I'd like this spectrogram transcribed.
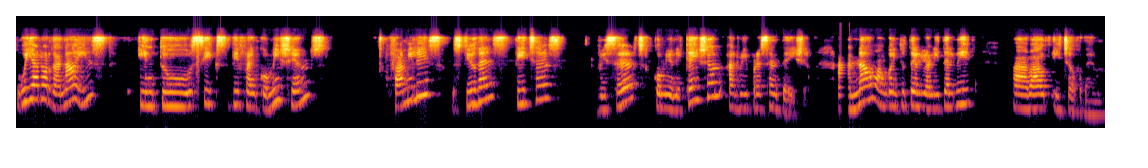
We are organized into six different commissions, families, students, teachers, research, communication, and representation. And now I'm going to tell you a little bit about each of them.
